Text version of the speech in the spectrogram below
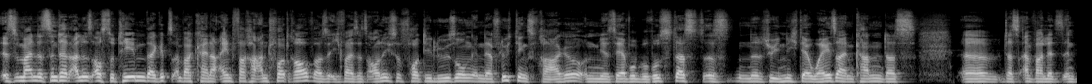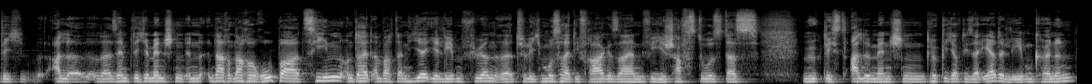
ich meine, das sind halt alles auch so Themen, da gibt's einfach keine einfache Antwort drauf. Also ich weiß jetzt auch nicht sofort die Lösung in der Flüchtlingsfrage und mir sehr wohl bewusst, dass das natürlich nicht der Way sein kann, dass, äh, dass einfach letztendlich alle oder sämtliche Menschen in, nach, nach Europa ziehen und halt einfach dann hier ihr Leben führen. Natürlich muss halt die Frage sein, wie schaffst du es, dass möglichst alle Menschen glücklich auf dieser Erde leben können.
